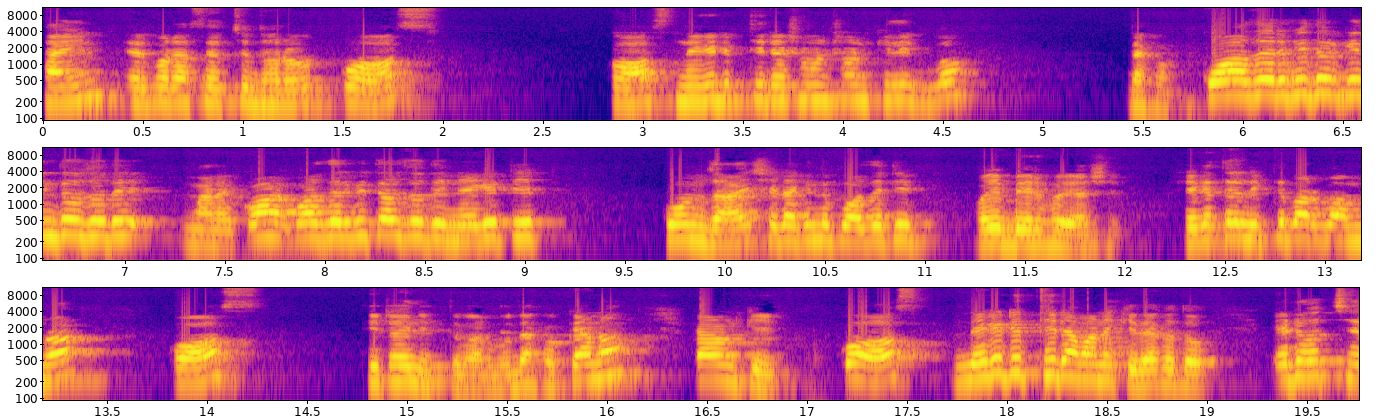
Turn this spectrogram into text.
সাইন এরপর আছে হচ্ছে ধরো কস কস নেগেটিভ থিটা সমান সমান কি লিখব? দেখো কজের ভিতর কিন্তু যদি মানে কজের ভিতর যদি নেগেটিভ কোন যায়, সেটা কিন্তু পজিটিভ হয়ে বের হয়ে আসে। সেক্ষেত্রে লিখতে পারব আমরা কস থিটাই লিখতে পারব। দেখো, কেন? কারণ কি? কস নেগেটিভ থিটা মানে কি? দেখো তো, এটা হচ্ছে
